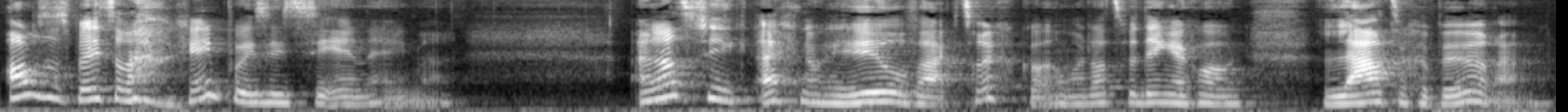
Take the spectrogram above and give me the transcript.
Alles is beter dan geen positie innemen. En dat zie ik echt nog heel vaak terugkomen. Dat we dingen gewoon laten gebeuren.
